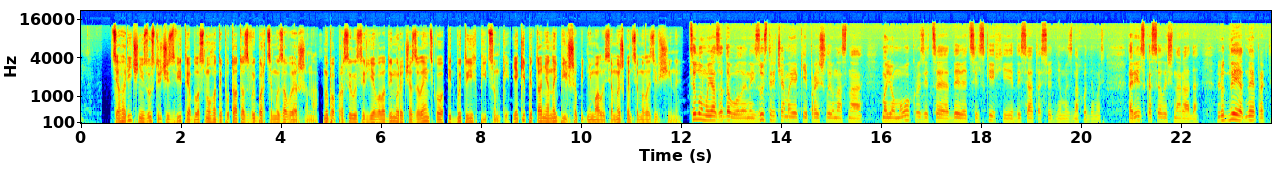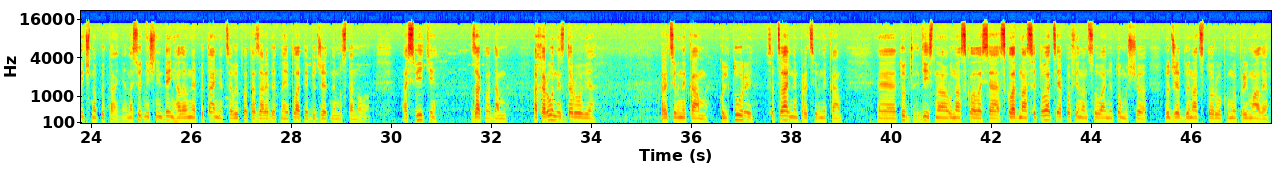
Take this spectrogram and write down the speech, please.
Цьогорічні зустрічі звіти обласного депутата з виборцями завершена. Ми попросили Сергія Володимировича Зеленського підбити їх підсумки. Які питання найбільше піднімалися мешканцями Лазівщини? В цілому я задоволений зустрічами, які пройшли у нас на моєму окрузі. Це 9 сільських і 10 сьогодні ми знаходимося. Арільська селищна рада. Людей одне практично питання. На сьогоднішній день головне питання це виплата заробітної плати бюджетним установам, освіті, закладам охорони здоров'я, працівникам культури, соціальним працівникам. Е, Тут дійсно у нас склалася складна ситуація по фінансуванню, тому що бюджет 2012 року ми приймали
